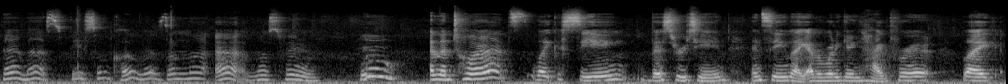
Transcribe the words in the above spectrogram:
There must be some clovers in the atmosphere. Woo! And then Torrance, like seeing this routine and seeing like everybody getting hyped for it, like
